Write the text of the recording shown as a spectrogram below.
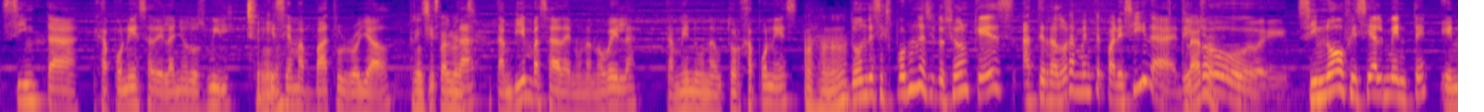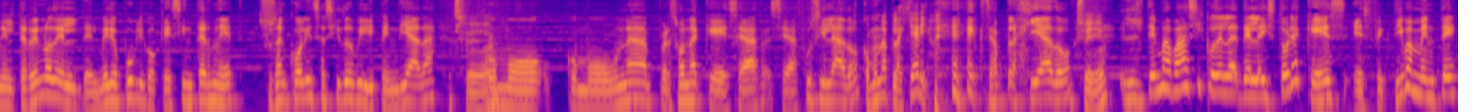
cinta japonesa del año 2000 Sí. que se llama Battle Royale. Principalmente. Está también basada en una novela, también un autor japonés, donde se expone una situación que es aterradoramente parecida. De Claro. hecho, eh, si no oficialmente, en el terreno del, del medio público que es Internet, Susan Collins ha sido vilipendiada Sí. como, como una persona que se ha, se ha fusilado, Como una plagiaria. que se ha plagiado. Sí. El tema básico de la, de la historia que es efectivamente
